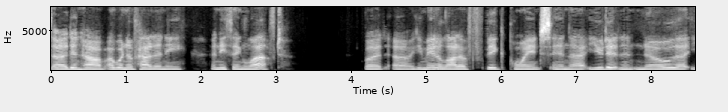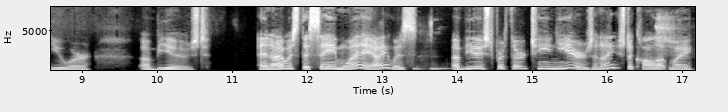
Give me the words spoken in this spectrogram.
That i didn't have i wouldn't have had any anything left. But uh, you made a lot of big points in that you didn't know that you were abused. And I was the same way. I was mm-hmm. abused for 13 years. And I used to call up my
